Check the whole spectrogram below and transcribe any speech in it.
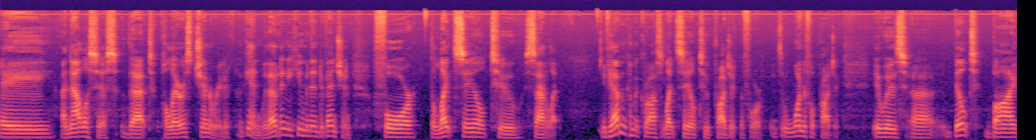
a analysis that Polaris generated, again, without any human intervention, for the LightSail 2 satellite. If you haven't come across the LightSail 2 project before, it's a wonderful project. It was uh, built by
